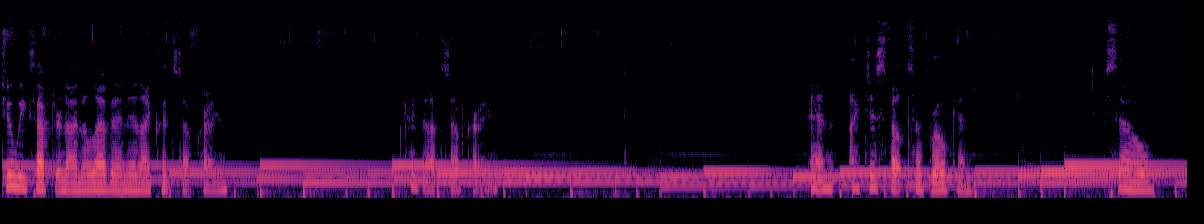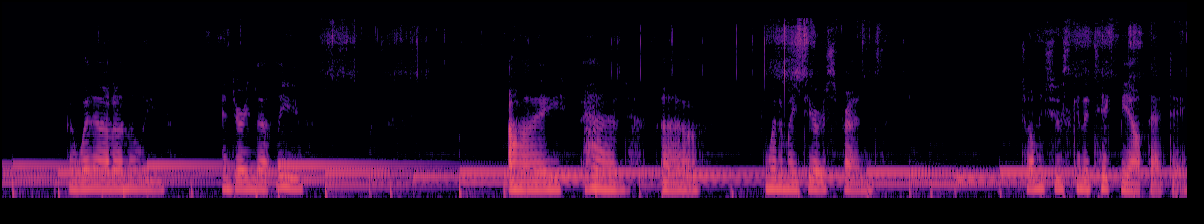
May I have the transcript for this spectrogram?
two weeks after 9 11 and I couldn't stop crying. Could not stop crying. And I just felt so broken. So I went out on a leave. And during that leave, I had uh, one of my dearest friends told me she was going to take me out that day.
